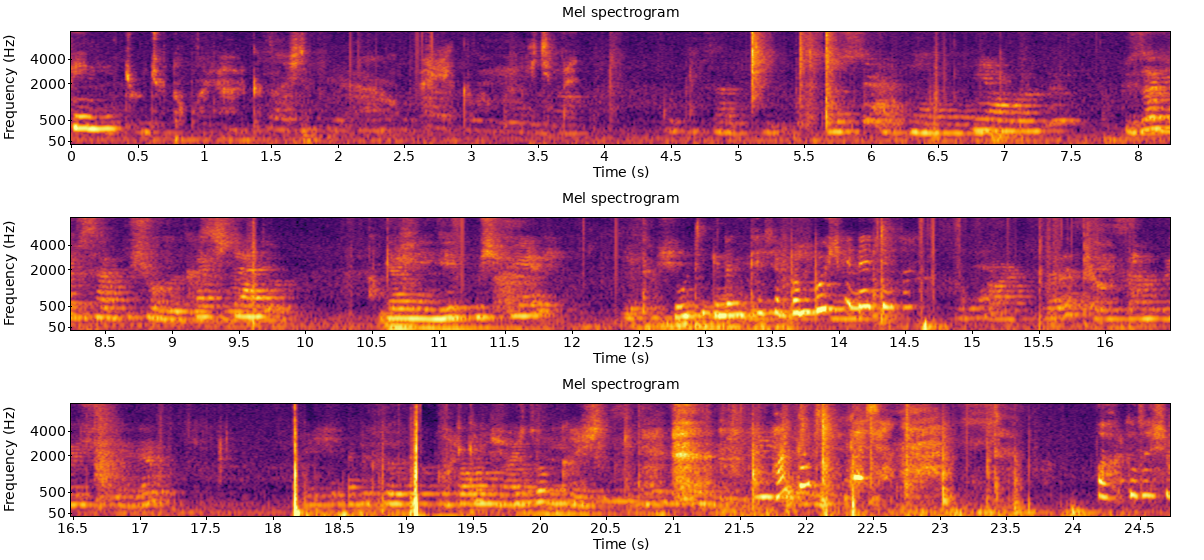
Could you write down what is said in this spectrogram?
Green'in çocuğu da var. Arkadaşlar. Oraya yakalanmam için ben. Güzel yükseltmiş oluyor Kaç geldi? Yani 71 Burada yine arkadaşlar ben boş yere artı 85 diyelim. Arkadaşlar zor kaçtı. Arkadaşlar arkadaşlar.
